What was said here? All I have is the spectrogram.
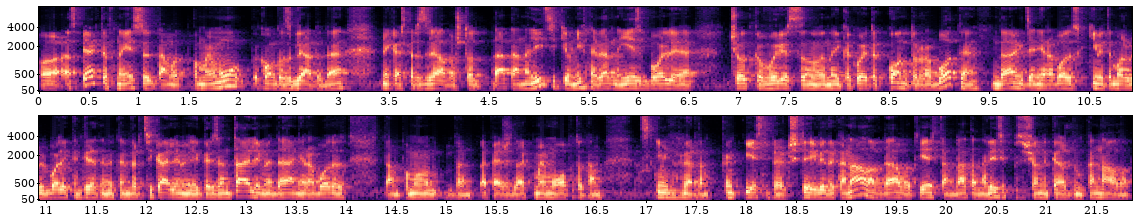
а, аспектов, но если там вот по моему какому-то взгляду, да, мне кажется, разделял бы, что дата-аналитики, у них, наверное, есть более четко вырисованный какой-то контур работы, да, где они работают с какими-то, может быть, более конкретными там вертикалями или горизонталями, да, они работают, там, по-моему, опять же, да, к моему опыту, там, с какими-то, например, там, есть, например, четыре вида каналов, да, вот есть там дата-аналитик, посвященный каждому каналу.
